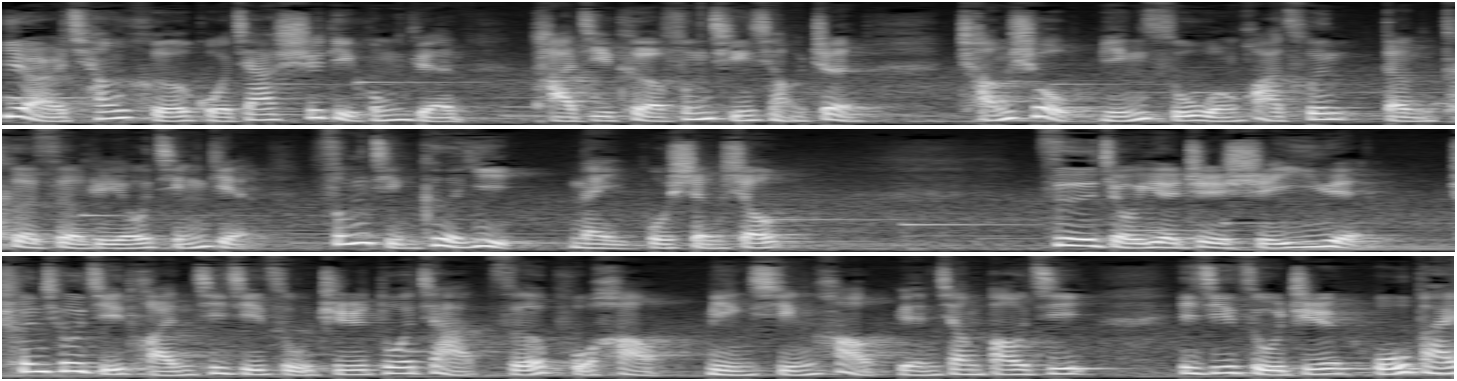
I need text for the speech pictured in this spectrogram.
叶尔羌河国家湿地公园、塔吉克风情小镇、长寿民俗文化村等特色旅游景点，风景各异，美不胜收。自九月至十一月。春秋集团积极组织多架泽普号、闽行号援疆包机，以及组织五百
